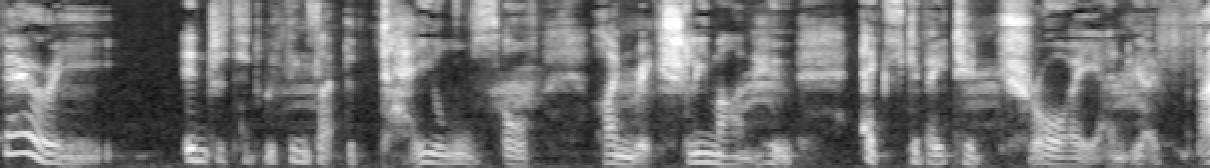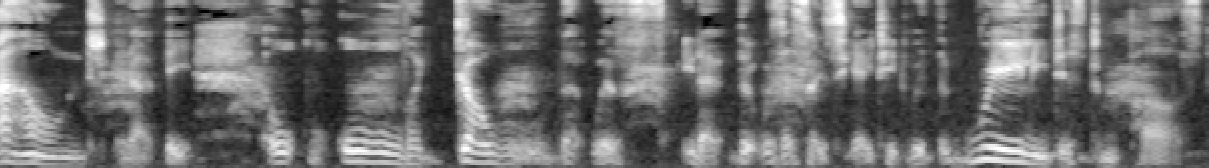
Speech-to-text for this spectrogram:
very interested with things like the tales of Heinrich Schliemann, who excavated Troy and you know found you know the all, all the gold that was you know that was associated with the really distant past,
